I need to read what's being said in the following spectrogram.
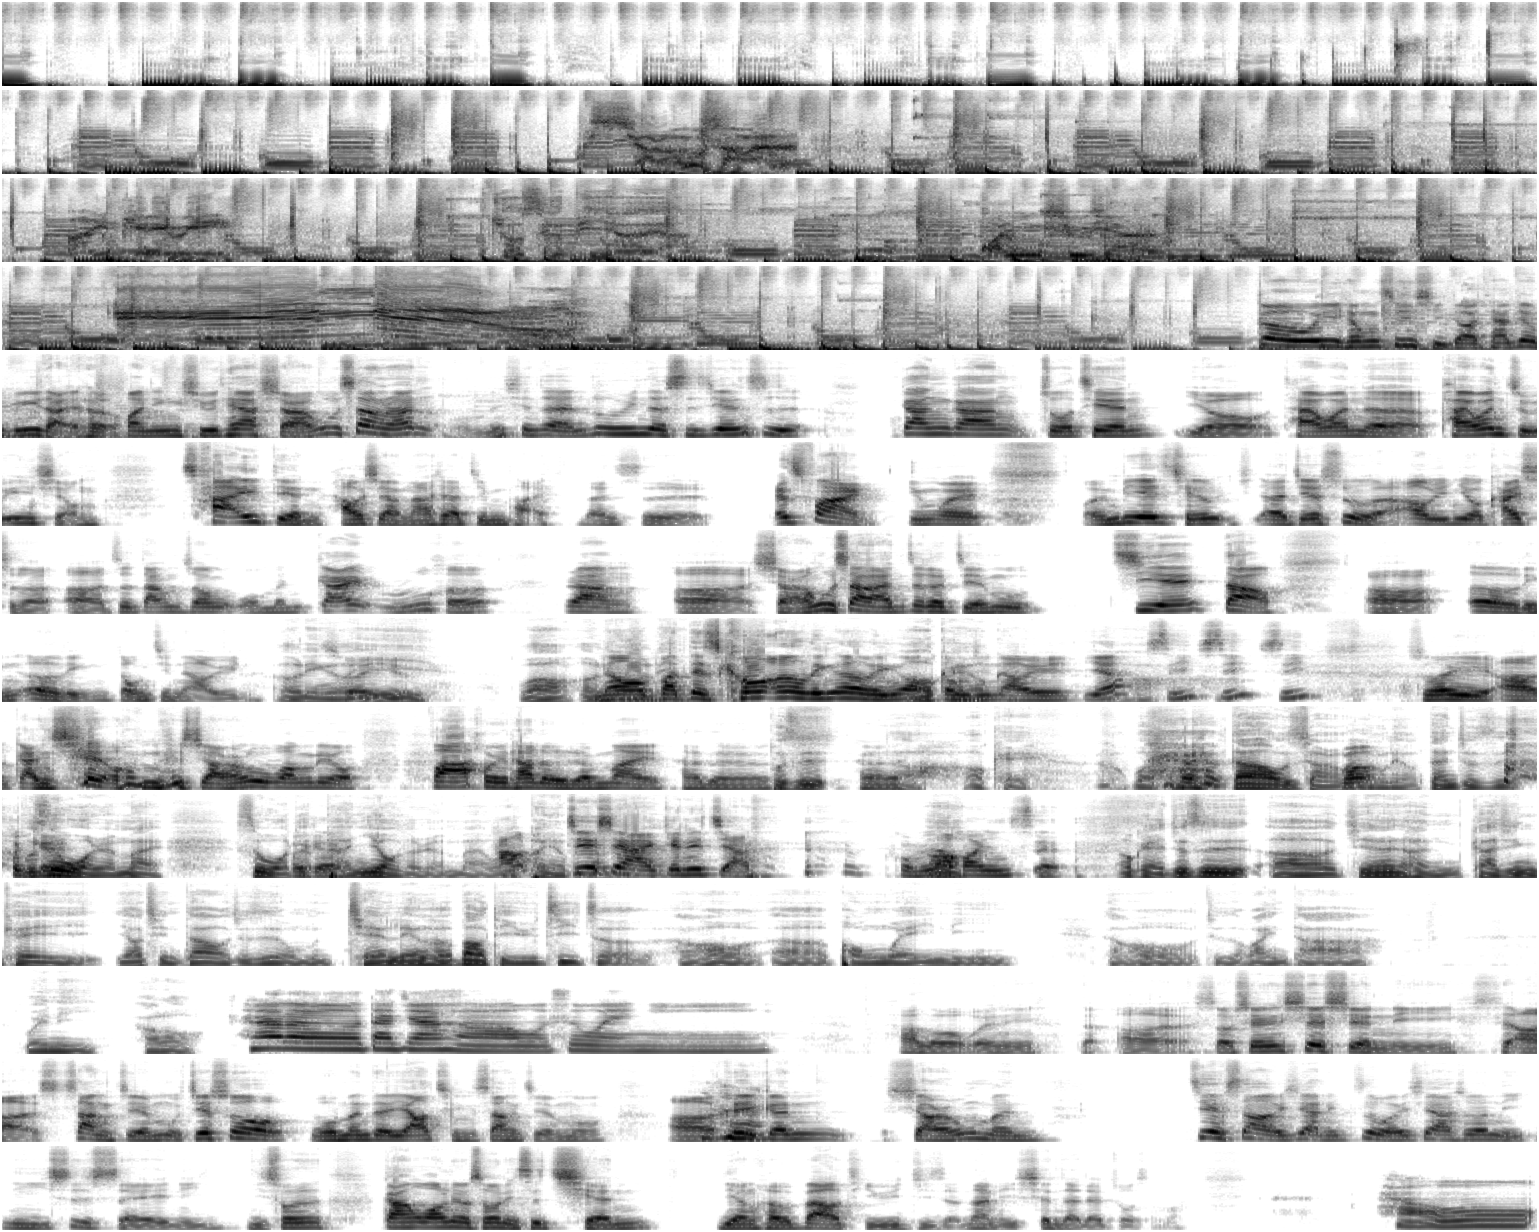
Mm-hmm. 喜多听众朋友大家好，欢迎收听小人物上篮。我们现在录音的时间是刚刚昨天有台湾的排湾族英雄。差一点好想拿下金牌，但是 it's fine，因为 NBA 结呃结束了，奥运又开始了。呃，这当中我们该如何让呃小人物上篮这个节目接到呃二零二零东京奥运？二零二一，哇，No，but it's called 二零二零哦东京奥运，Yeah，see，see，see，所以啊、呃，感谢我们的小人物汪六发挥他的人脉，他的不是、呃 oh,，OK。我当然我是小人物汪六，但就是不是我人脉，okay. 是我的朋友的人脉。好，我的朋友接下来跟你讲，我们要欢迎谁？OK，就是呃，今天很开心可以邀请到，就是我们前联合报体育记者，然后呃彭维尼，然后就是欢迎他，维妮，Hello，Hello，大家好，我是维尼，Hello，维尼，呃，首先谢谢你呃上节目，接受我们的邀请上节目。呃，可以 跟小人物们介绍一下，你自我一下，说你你是谁？你你说刚刚汪六说你是前联合报体育记者，那你现在在做什么？好，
